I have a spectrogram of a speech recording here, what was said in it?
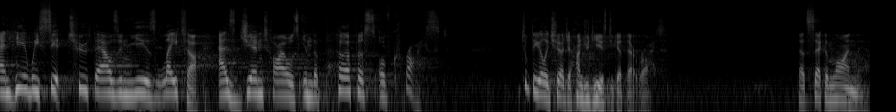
And here we sit 2,000 years later as Gentiles in the purpose of Christ. It took the early church 100 years to get that right. That second line there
